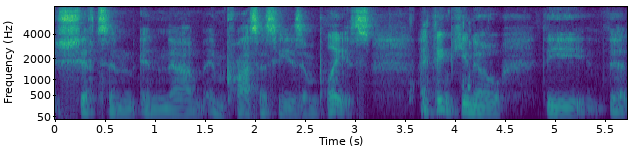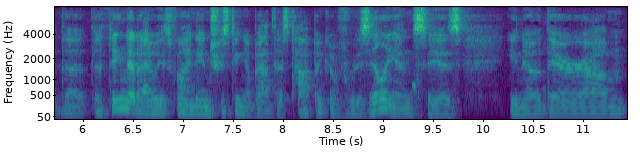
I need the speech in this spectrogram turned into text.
shifts in in um, in processes in place. I think you know the, the the the thing that I always find interesting about this topic of resilience is, you know, there um,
